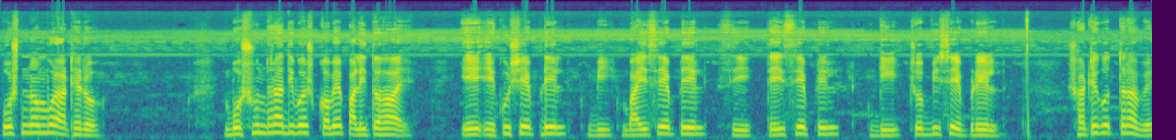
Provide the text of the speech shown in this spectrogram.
প্রশ্ন নম্বর আঠেরো। বসুন্ধরা দিবস কবে পালিত হয়? এ একুশে এপ্রিল, বি বাইশে এপ্রিল, সি তেইশে এপ্রিল, ডি চব্বিশে এপ্রিল। সঠিক উত্তর হবে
